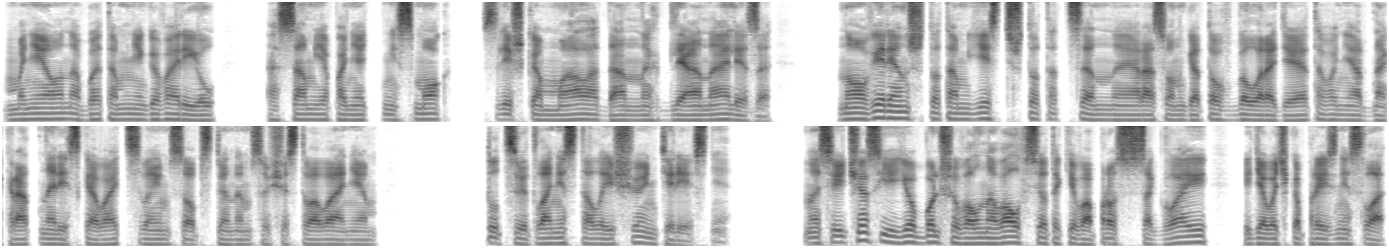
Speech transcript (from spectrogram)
Мне он об этом не говорил, а сам я понять не смог, слишком мало данных для анализа. Но уверен, что там есть что-то ценное, раз он готов был ради этого неоднократно рисковать своим собственным существованием. Тут Светлане стало еще интереснее. Но сейчас ее больше волновал все таки вопрос с Аглаей, и девочка произнесла.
